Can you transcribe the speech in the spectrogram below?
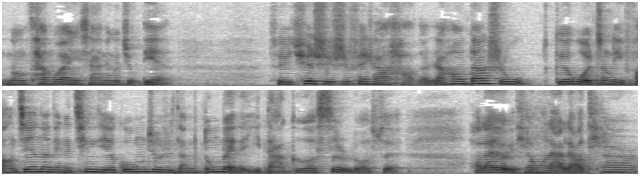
能参观一下那个酒店。所以确实是非常好的。然后当时给我整理房间的那个清洁工就是咱们东北的一大哥，四十多岁。后来有一天我俩聊天儿，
